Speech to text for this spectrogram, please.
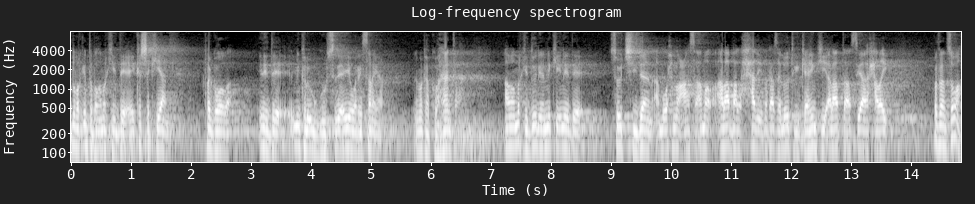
dumarka inta badan markii dee ay ka shakiyaan raggooda inay dee nin kale uu guursaday ayay waraysanayaan. Nimanka kohaanta ah. Ama markay doonayaan ninkii inay dee soo jiidaan ama wax noocaasa ama alaabba la xaday loo tegay kaahinkii alaabtaasi aa xaday. Wa fahamta soo ma?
